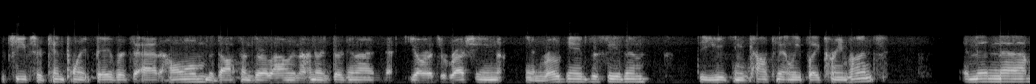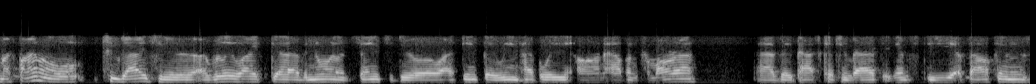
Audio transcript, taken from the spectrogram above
The Chiefs are 10 point favorites at home. The Dolphins are allowing 139 yards of rushing in road games this season. So you can confidently play Kareem Hunt. And then uh, my final two guys here, I really like uh, the New Orleans Saints duo. I think they lean heavily on Alvin Kamara as a pass catching back against the uh, Falcons.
